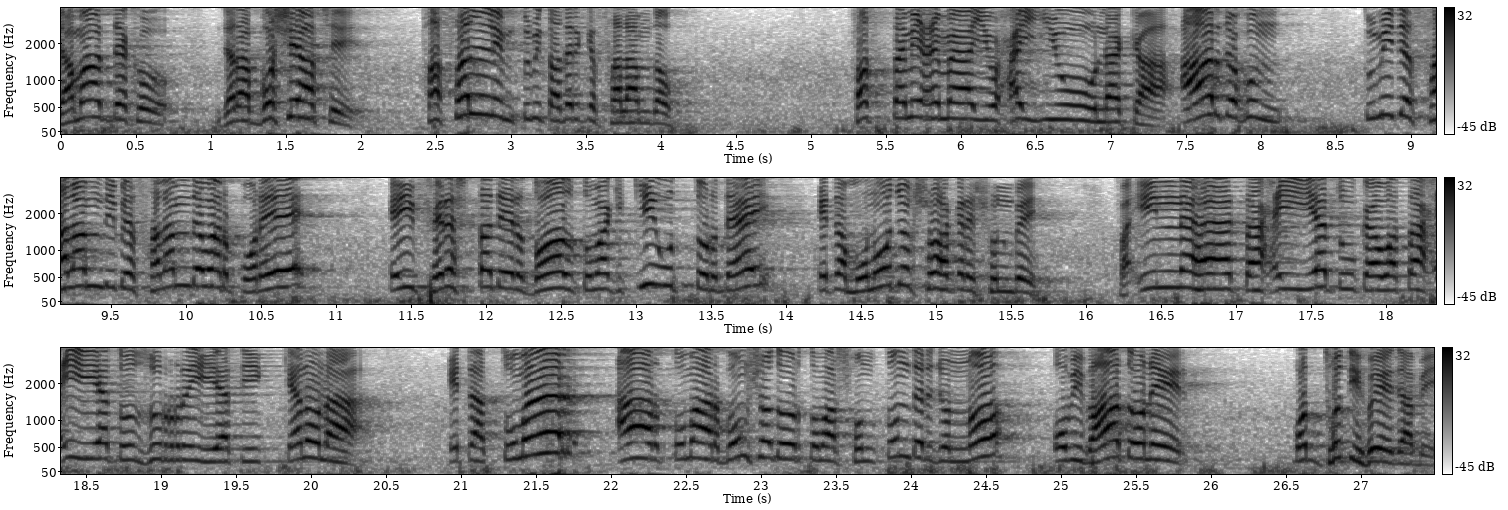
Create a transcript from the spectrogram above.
জামাত দেখো যারা বসে আছে ফাসাল্লিম তুমি তাদেরকে সালাম দাও ফাস্তামি মা ইউহাইয়ুনাকা আর যখন তুমি যে সালাম দিবে সালাম দেওয়ার পরে এই ফেরেশতাদের দল তোমাকে কি উত্তর দেয় এটা মনোযোগ সহকারে শুনবে ফাইন্নাহা তাহিয়াতুকা কেননা এটা তোমার আর তোমার বংশধর, তোমার সন্তানদের জন্য অভিবাদনের পদ্ধতি হয়ে যাবে।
